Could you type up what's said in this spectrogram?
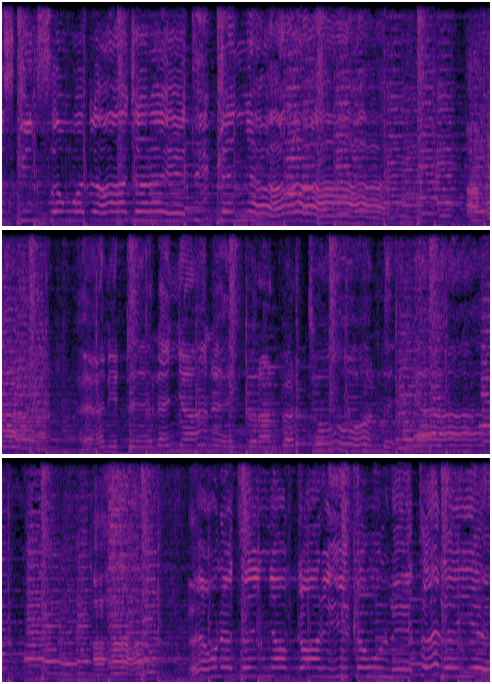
ለመስኪን ሰው ወዳጅ ኧረ የት ይገኛል? እኔ እድለኛ ነኝ ብርሃን በርቶልኛል። እውነተኛ አፍቃሪ ከሁሉ የተለየው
